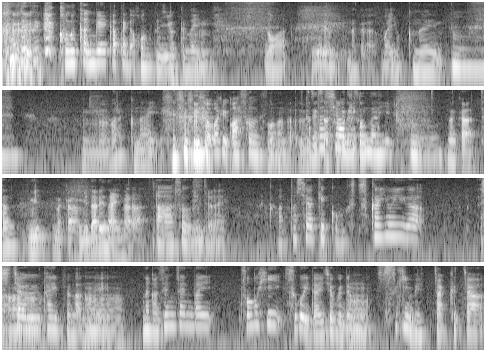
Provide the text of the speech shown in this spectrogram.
この考え方が本当に良くないのは、いやでもなんかまあ良くない、うん、うん、悪くない。悪いあそうです、どうなんだ別にさ私はそこでそんなにうん、なんかちゃんみなんか乱れないならあそうですいいんじゃない？私は結構二日酔いがしちゃうタイプなんでうん。なんか全然大その日すごい大丈夫でも、うん。次めちゃくちゃ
